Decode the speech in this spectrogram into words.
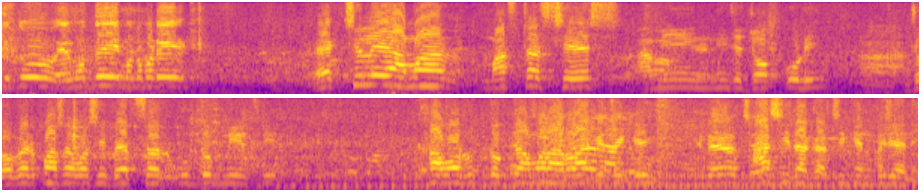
কিন্তু এর মধ্যে মোটামুটি অ্যাকচুয়ালি আমার মাস্টার শেষ। আমি নিজে জব করি। জবের পাশাপাশি ব্যবসার উদ্যোগ নিয়েছি। খাওয়ার উদ্যোগটা আমার আরও আগে থেকে এটা হচ্ছে আশি টাকা চিকেন বিরিয়ানি।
